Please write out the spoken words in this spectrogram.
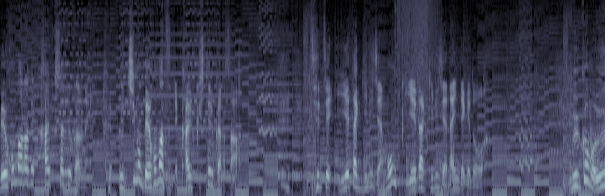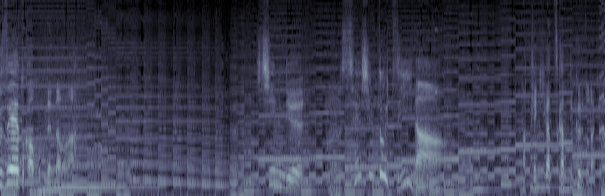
ベホマラで回復されるからね。うちもベホマツって回復してるからさ。全然言えたぎりじゃ文句言えたぎりじゃないんだけど。向こうもうぜえとか思ってんだろうな。神竜、うん、精神統一いいな。まあ、敵が使ってくるとだけど。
